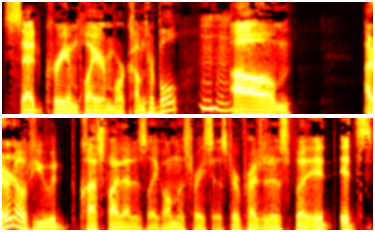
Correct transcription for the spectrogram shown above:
said Korean player more comfortable. Mm-hmm. Um, I don't know if you would classify that as like almost racist or prejudice but it it's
